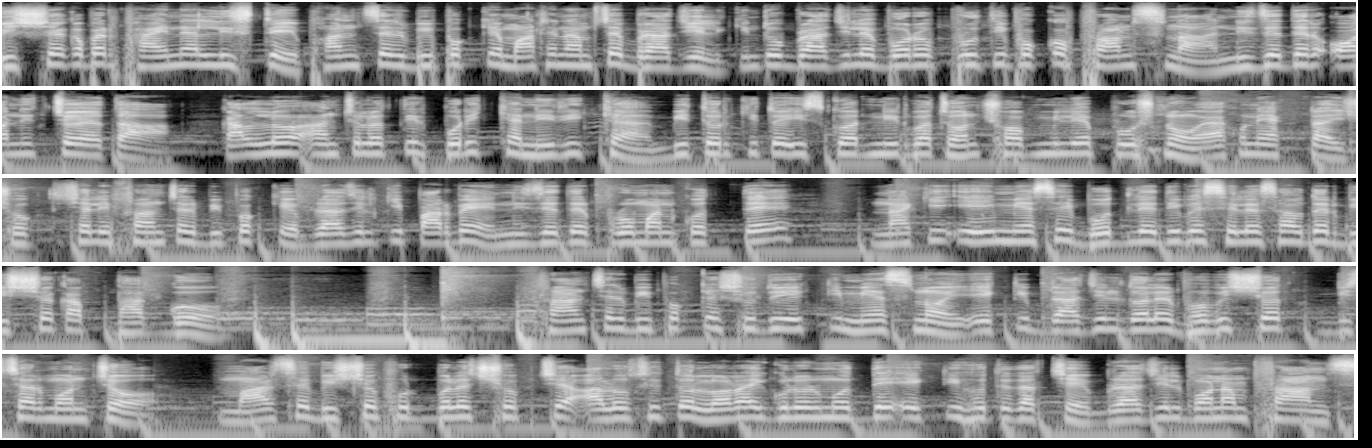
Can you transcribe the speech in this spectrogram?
বিশ্বকাপের ফাইনাল লিস্টে ফ্রান্সের বিপক্ষে মাঠে নামছে ব্রাজিল, কিন্তু ব্রাজিলে বড় প্রতিপক্ষ ফ্রান্স না, নিজেদের অনিশ্চয়তা। কাল্লো আঞ্চলতির পরীক্ষা নিরীক্ষা, বিতর্কিত স্কোয়াড নির্বাচন, সব মিলিয়ে প্রশ্ন, এখন একটাই, শক্তিশালী ফ্রান্সের বিপক্ষে ব্রাজিল কি পারবে নিজেদের প্রমাণ করতে, নাকি এই ম্যাচেই বদলে দিবে সেলেসাউদের বিশ্বকাপ ভাগ্য? ফ্রান্সের বিপক্ষে শুধু একটি ম্যাচ নয়, একটি ব্রাজিল দলের ভবিষ্যৎ বিচার মঞ্চ মার্চে বিশ্ব ফুটবলের সবচেয়ে আলোচিত লড়াইগুলোর মধ্যে একটি হতে যাচ্ছে ব্রাজিল বনাম France.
